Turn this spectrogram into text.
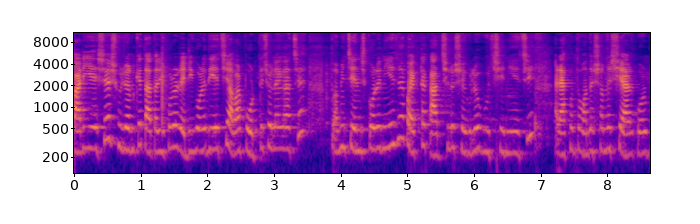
বাড়ি এসে সুজনকে তাড়াতাড়ি করে রেডি করে দিয়েছি, আবার পড়তে চলে গেছে। তো আমি চেঞ্জ করে নিয়ে যাই কয়েকটা কাজ ছিল সেগুলো গুছিয়ে নিয়েছি। আর এখন তোমাদের সঙ্গে শেয়ার করব,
